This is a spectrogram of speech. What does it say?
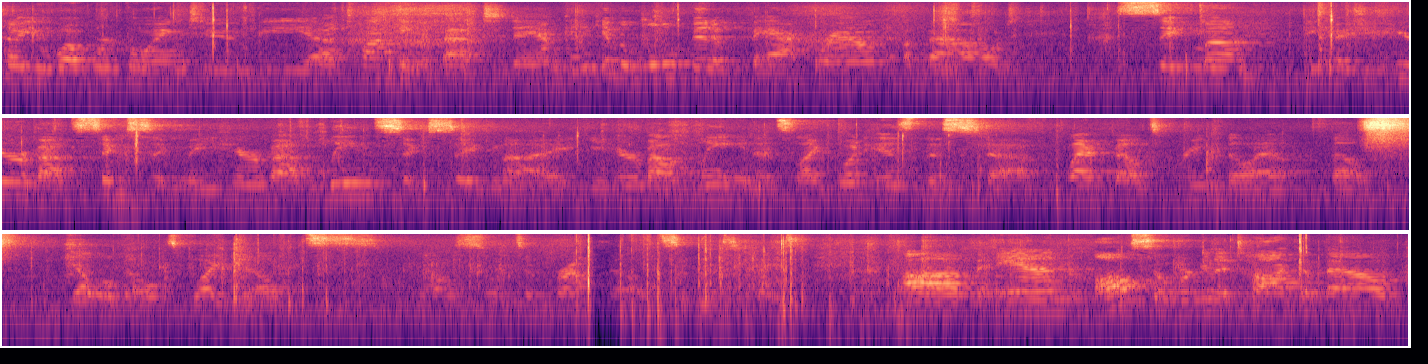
tell you what we're going to be uh, talking about today. I'm going to give a little bit of background about Sigma because you hear about Six Sigma, you hear about Lean Six Sigma, you hear about Lean. It's like, what is this stuff? Black belts, green belts, yellow belts, white belts, all sorts of brown belts in this case. Um, and also, we're going to talk about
